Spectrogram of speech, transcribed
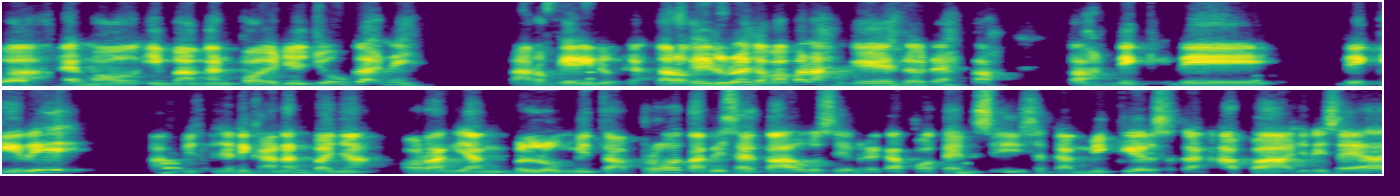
Wah, saya mau imbangkan poinnya juga nih. Taruh kiri taruh kiri dulu nggak apa-apa lah gitu deh toh toh di di di kiri ah, misalnya di kanan banyak orang yang belum mitra pro tapi saya tahu sih mereka potensi sedang mikir sedang apa jadi saya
